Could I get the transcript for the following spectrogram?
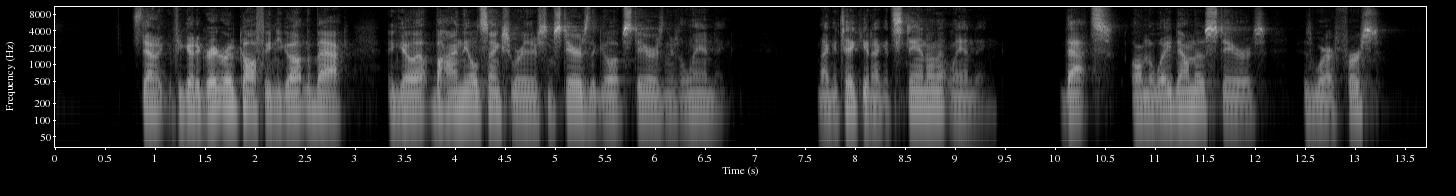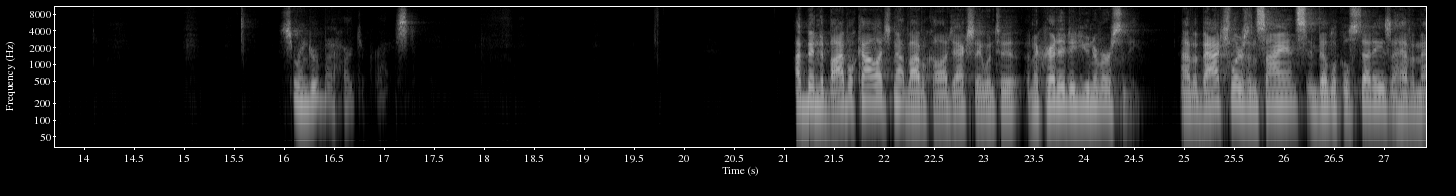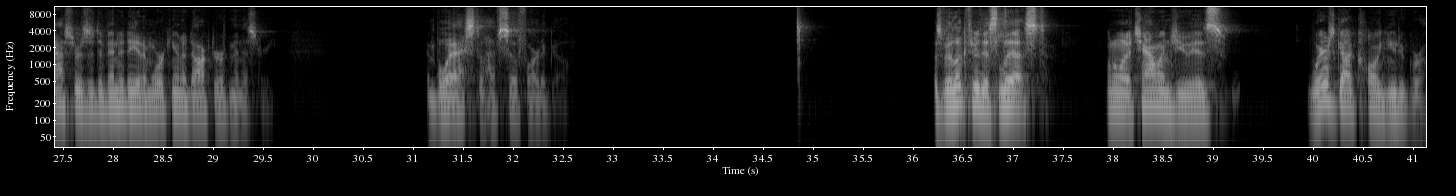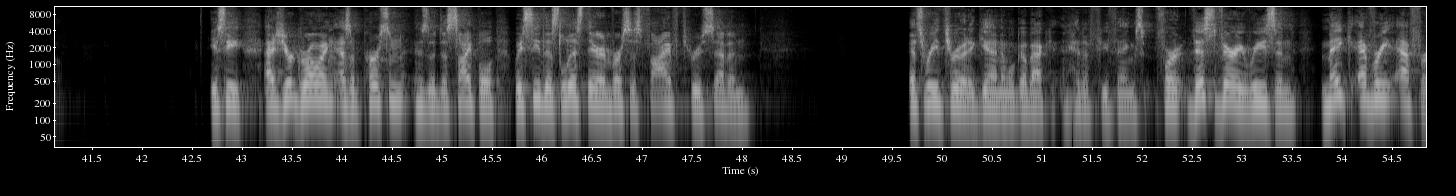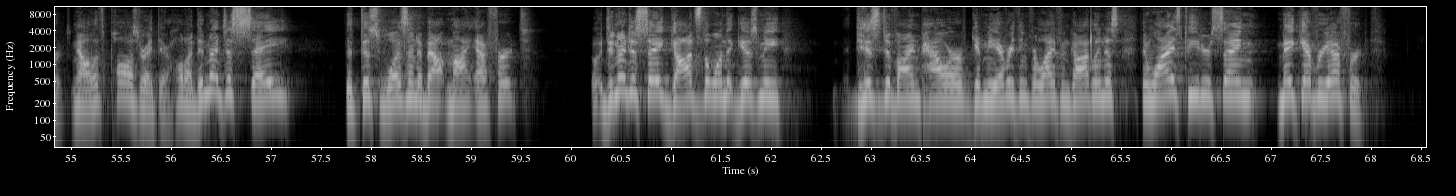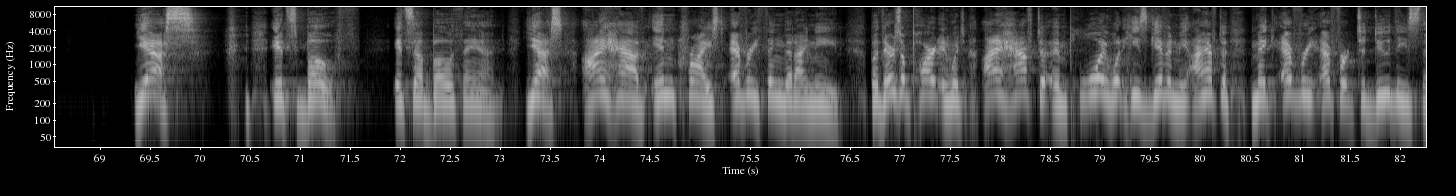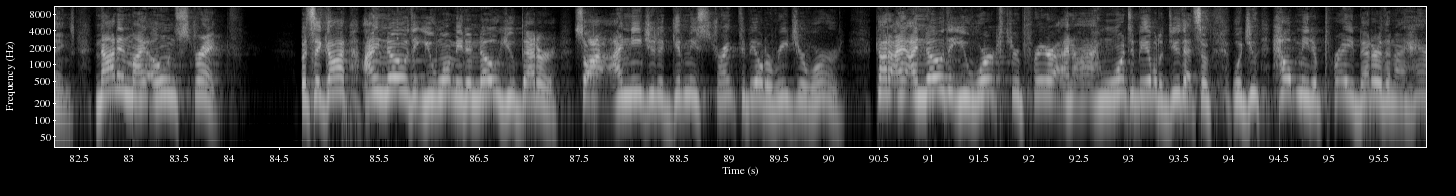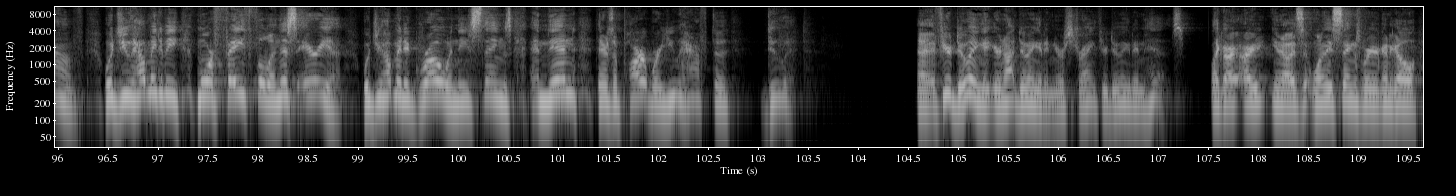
It's down, if you go to Great Road Coffee and you go out in the back, and go up behind the old sanctuary. There's some stairs that go upstairs, and there's a landing. And I could take you and I could stand on that landing. That's on the way down those stairs is where I first surrendered my heart to Christ. I've been to Bible college, not Bible college, actually, I went to an accredited university. I have a bachelor's in science and biblical studies, I have a master's of divinity, and I'm working on a doctor of ministry. And boy, I still have so far to go. As we look through this list, what I want to challenge you is where's God calling you to grow? You see, as you're growing as a person who's a disciple, we see this list there in verses five through seven. Let's read through it again and we'll go back and hit a few things. For this very reason, make every effort. Now, let's pause right there. Hold on. Didn't I just say that this wasn't about my effort? Didn't I just say God's the one that gives me his divine power, give me everything for life and godliness? Then why is Peter saying make every effort? Yes, it's both. It's a both and. Yes, I have in Christ everything that I need, but there's a part in which I have to employ what He's given me. I have to make every effort to do these things, not in my own strength, but say, God, I know that you want me to know you better, so I, I need you to give me strength to be able to read your word. God, I, I, know that you work through prayer and I want to be able to do that. So would you help me to pray better than I have? Would you help me to be more faithful in this area? Would you help me to grow in these things? And then there's a part where you have to do it. Now, if you're doing it, you're not doing it in your strength, you're doing it in His. Like, are, are you know, is it one of these things where you're going to go,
